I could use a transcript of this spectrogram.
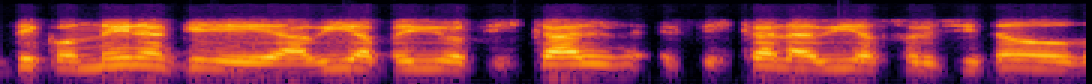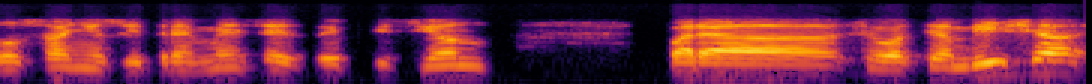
de, condena que había pedido el fiscal. El fiscal había solicitado dos años y tres meses de prisión para Sebastián Villa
